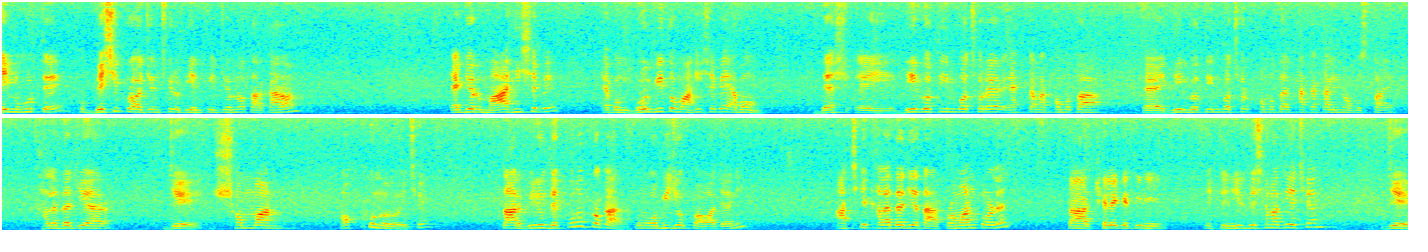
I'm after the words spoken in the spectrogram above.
এই মুহূর্তে খুব বেশি প্রয়োজন ছিল বিএনপির জন্য, তার কারণ একজন মা হিসেবে এবং গর্বিত মা হিসেবে এবং দেশ এই দীর্ঘ তিন বছরের একটানা ক্ষমতা দীর্ঘ তিন বছর ক্ষমতায় থাকাকালীন অবস্থায় খালেদা জিয়ার যে সম্মান অক্ষুণ্ণ রয়েছে, তার বিরুদ্ধে কোনো প্রকার কোনো অভিযোগ পাওয়া যায়নি। আজকে খালেদা জিয়া তার প্রমাণ করলেন। তার ছেলেকে তিনি একটি নির্দেশনা দিয়েছেন যে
